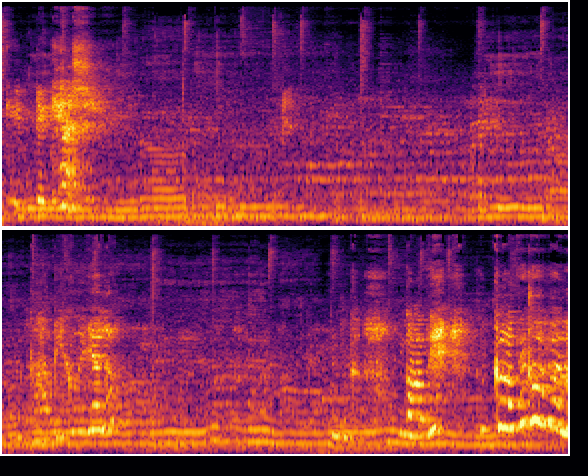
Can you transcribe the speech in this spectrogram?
গিয়ে দেখে আসি। গাভি গাভি কই গেল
